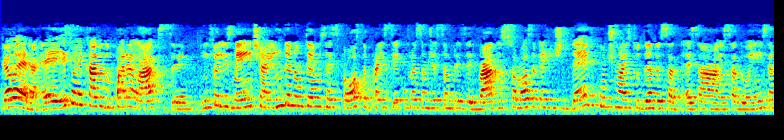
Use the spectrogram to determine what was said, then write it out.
galera, é, esse é o recado do Paralax. É, infelizmente, ainda não temos resposta para IC com fração de gestão preservada. Isso só mostra que a gente deve continuar estudando essa, essa, essa doença,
